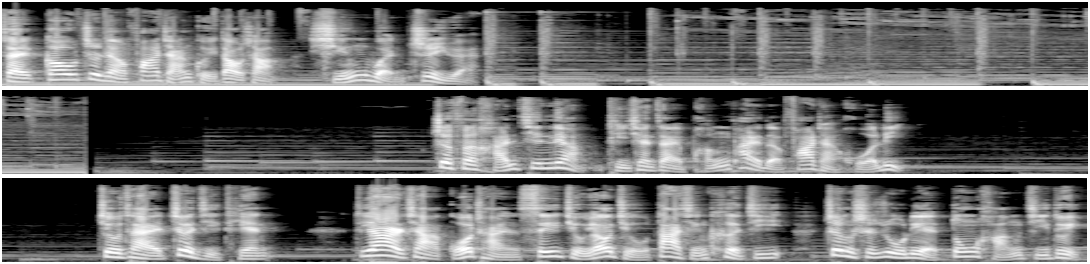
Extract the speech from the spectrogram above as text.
在高质量发展轨道上行稳致远。这份含金量体现在澎湃的发展活力。就在这几天，第二架国产 C 九幺九大型客机正式入列东航机队，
